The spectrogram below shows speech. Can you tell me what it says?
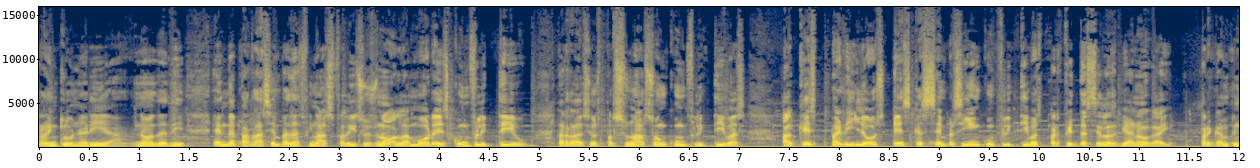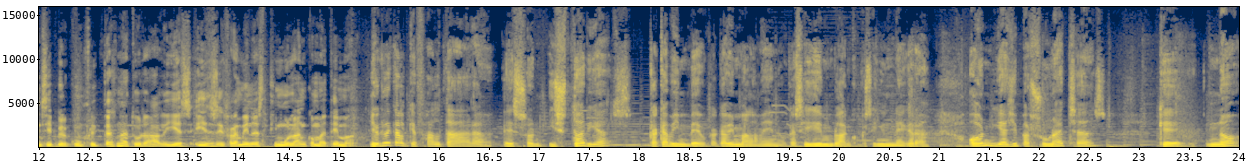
rincloneria, no? de dir, hem de parlar sempre de finals feliços. No, l'amor és conflictiu, les relacions personals són conflictives. El que és perillós és que sempre siguin conflictives per fet de ser lesbiana o gai, perquè en principi el conflicte és natural i és, i és realment estimulant com a tema. Jo crec que el que falta ara és, són històries que acabin bé o que acabin malament, o que siguin blanc o que siguin negre, on hi hagi personatges que no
